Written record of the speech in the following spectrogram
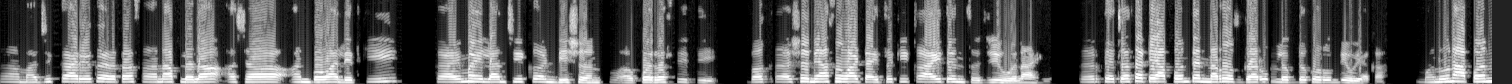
सामाजिक कार्य करत असताना आपल्याला अशा अनुभव आलेत की काय महिलांची कंडिशन परिस्थिती. बघता क्षणी असं वाटायचं की काय त्यांचं जीवन आहे. तर त्याच्यासाठी आपण त्यांना रोजगार उपलब्ध करून देऊया का? म्हणून आपण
